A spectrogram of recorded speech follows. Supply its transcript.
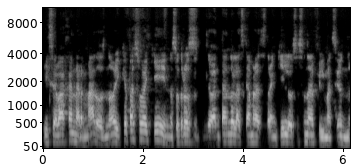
y se bajan armados, ¿no? ¿Y qué pasó aquí? Nosotros levantando las cámaras tranquilos, es una filmación, ¿no?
